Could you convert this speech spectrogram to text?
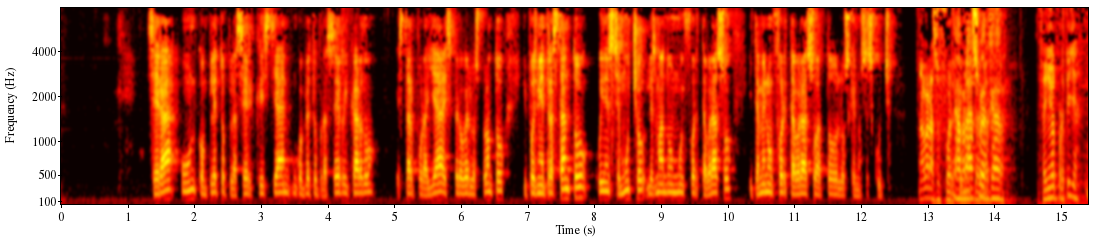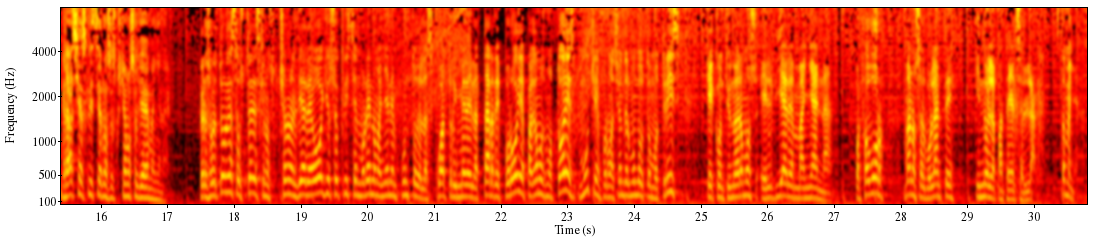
Será un completo placer, Cristian, un completo placer, Ricardo, estar por allá. Espero verlos pronto. Y pues mientras tanto, cuídense mucho. Les mando un muy fuerte abrazo y también un fuerte abrazo a todos los que nos escuchan. Un abrazo fuerte. Abrazo, Edgar. Señor Portilla. Gracias, Cristian. Nos escuchamos el día de mañana. Pero sobre todo gracias a ustedes que nos escucharon el día de hoy. Yo soy Cristian Moreno, mañana en punto de las cuatro y media de la tarde. Por hoy apagamos motores, mucha información del mundo automotriz que continuaremos el día de mañana. Por favor, manos al volante y no en la pantalla del celular. Hasta mañana.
